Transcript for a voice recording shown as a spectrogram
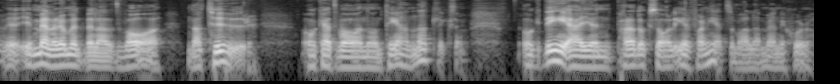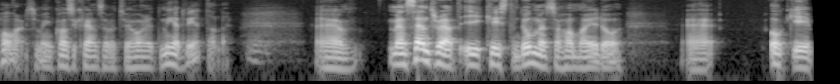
Mm. I mellanrummet mellan att vara natur och att vara någonting annat. Liksom. Och det är ju en paradoxal erfarenhet som alla människor har. Som är en konsekvens av att vi har ett medvetande. Mm. Men sen tror jag att i kristendomen så har man ju då. Eh, och i,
